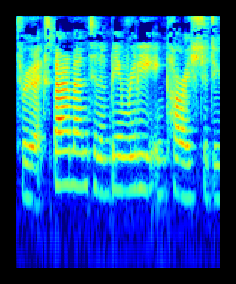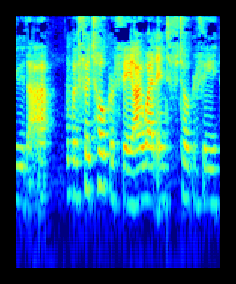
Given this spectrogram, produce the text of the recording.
through experimenting and being really encouraged to do that. With photography, I went into photography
